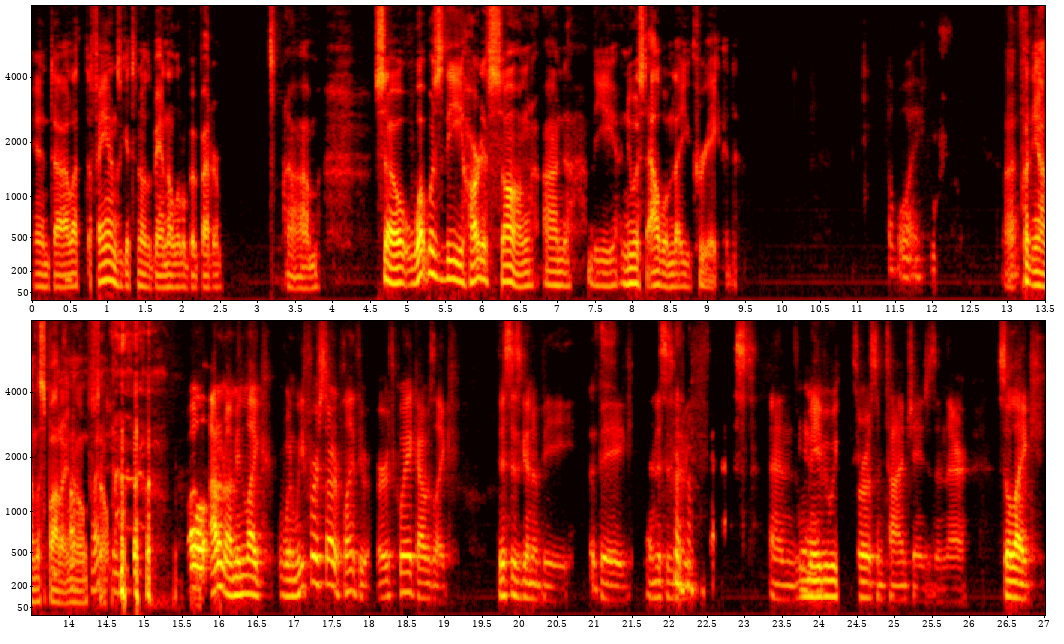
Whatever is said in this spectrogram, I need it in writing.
and uh, let the fans get to know the band a little bit better. Um, so, what was the hardest song on the newest album that you created? Oh boy. Uh, putting you on the spot, I know. So, well, I don't know. I mean, like when we first started playing through Earthquake, I was like, "This is gonna be it's... big, and this is gonna be fast, and yeah. maybe we can throw some time changes in there." So, like,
